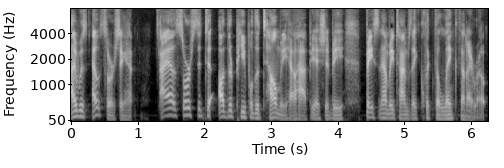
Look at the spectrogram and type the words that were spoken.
I was outsourcing it. I outsourced it to other people to tell me how happy I should be based on how many times they clicked the link that I wrote.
